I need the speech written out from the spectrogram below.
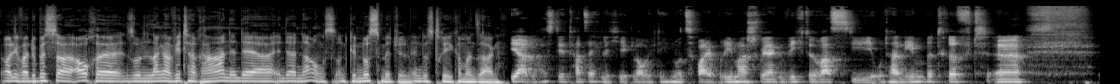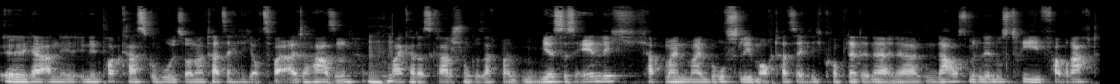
Oliver, du bist da auch äh, so ein langer Veteran in der, in der Nahrungs- und Genussmittelindustrie, kann man sagen. Ja, du hast dir tatsächlich hier, glaube ich, nicht nur zwei Bremer Schwergewichte, was die Unternehmen betrifft, äh, äh, ja, an, in den Podcast geholt, sondern tatsächlich auch zwei alte Hasen. Mhm. Mike hat das gerade schon gesagt. Bei mir ist es ähnlich. Ich habe mein, mein Berufsleben auch tatsächlich komplett in der, in der Nahrungsmittelindustrie verbracht.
